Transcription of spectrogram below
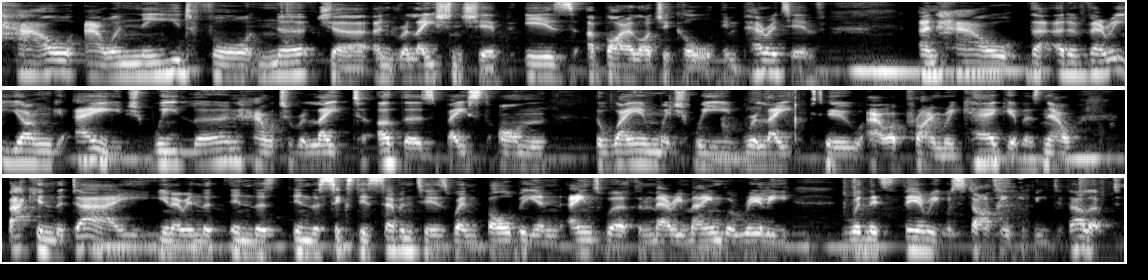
how our need for nurture and relationship is a biological imperative, and how that at a very young age we learn how to relate to others based on the way in which we relate to our primary caregivers. Now, back in the day, you know, in the in the in the sixties, seventies, when Bowlby and Ainsworth and Mary Main were really when this theory was starting to be developed,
